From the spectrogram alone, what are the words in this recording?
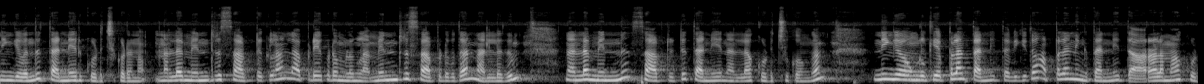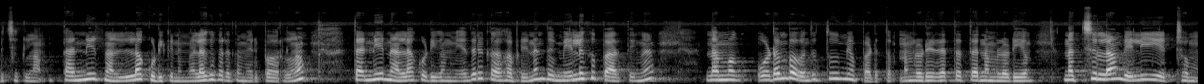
நீங்கள் வந்து தண்ணீர் குடிச்சுக்கிடணும். நல்லா மென்று சாப்பிட்டுக்கலாம் இல்லை அப்படியே கூட முழுங்கலாம். மென்று சாப்பிடுவது தான் நல்லது. நல்லா மென்று சாப்பிட்டுட்டு தண்ணியை நல்லா குடிச்சுக்கோங்க. நீங்கள் உங்களுக்கு எப்போல்லாம் தண்ணி தவிக்குதோ அப்போல்லாம் நீங்கள் தண்ணி தாராளமாக குடிச்சிக்கலாம். தண்ணீர் நல்லா குடிக்கணும். மிளகு விரதம் இருப்பவர்கள்லாம் தண்ணீர் நல்லா குடிக்கணும். எதற்காக அப்படின்னா இந்த மிளகு பார்த்திங்கன்னா நம்ம உடம்பை வந்து தூய்மைப்படுத்தும். நம்மளுடைய ரத்தத்தை நம்மளுடைய நச்சுலாம் வெளியேற்றும்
